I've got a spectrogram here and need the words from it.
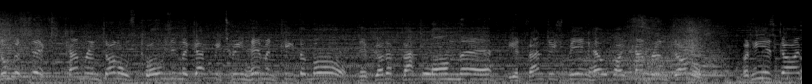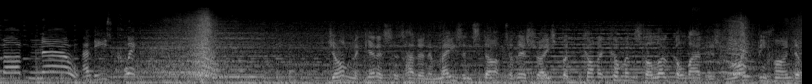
Number six, Cameron Donald's closing the gap between him and Keith Amor. They've got a battle on there. The advantage being held by Cameron Donald. But here's Guy Martin now, and he's quick. John McGuinness has had an amazing start to this race, but Conor Cummins, the local lad, is right behind him,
